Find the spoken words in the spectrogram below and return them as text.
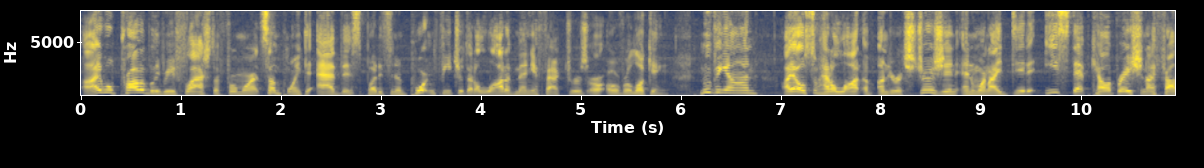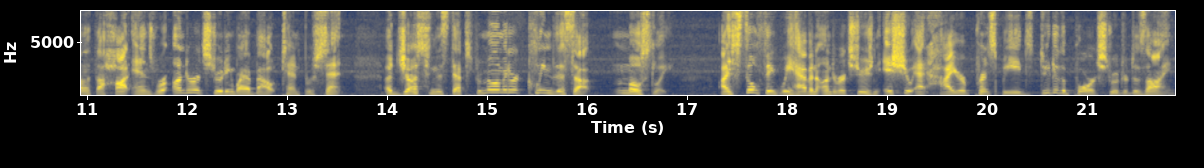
I will probably reflash the firmware at some point to add this, but it's an important feature that a lot of manufacturers are overlooking. Moving on, I also had a lot of under extrusion, and when I did E-step calibration, I found that the hot ends were under extruding by about 10%. Adjusting the steps per millimeter cleaned this up, mostly. I still think we have an under extrusion issue at higher print speeds due to the poor extruder design,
